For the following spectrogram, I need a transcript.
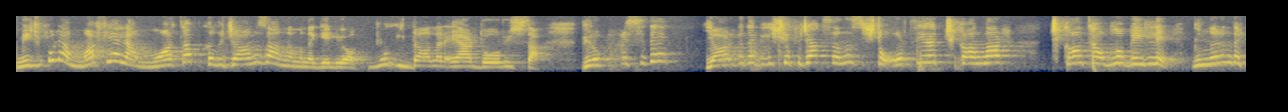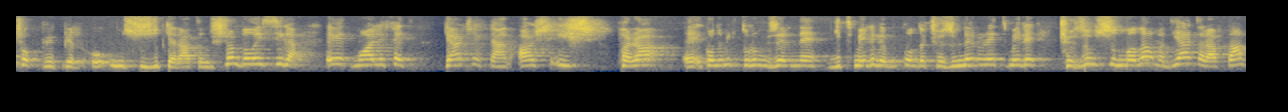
mecburen mafyayla muhatap kalacağınız anlamına geliyor bu iddialar eğer doğruysa. Bürokraside, yargıda bir iş yapacaksanız işte ortaya çıkanlar, çıkan tablo belli. Bunların da çok büyük bir o, umutsuzluk yarattığını düşünüyorum. Dolayısıyla evet muhalefet gerçekten aş, iş, para, e, ekonomik durum üzerine gitmeli ve bu konuda çözümler üretmeli, çözüm sunmalı ama diğer taraftan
